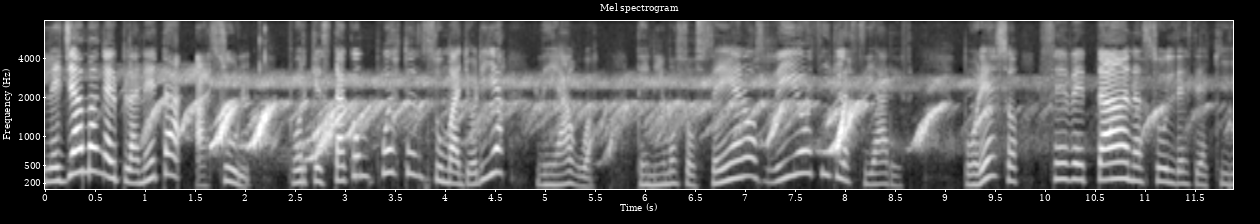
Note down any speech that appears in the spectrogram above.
le llaman el planeta azul, porque está compuesto en su mayoría de agua. Tenemos océanos, ríos y glaciares. Por eso se ve tan azul desde aquí.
